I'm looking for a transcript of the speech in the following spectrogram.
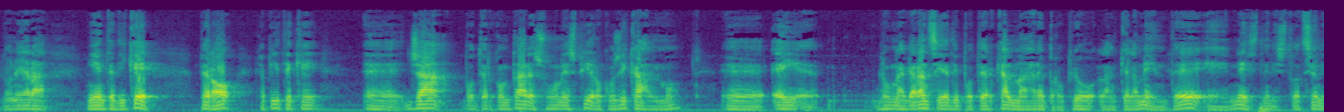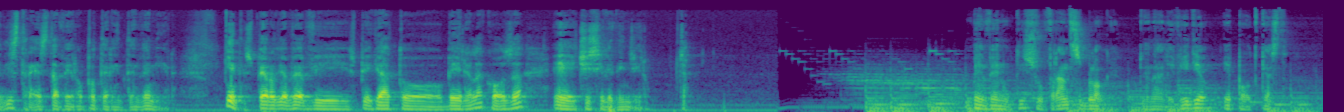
Non era niente di che, però capite che eh, già poter contare su un respiro così calmo eh, è eh, una garanzia di poter calmare proprio anche la mente e nelle situazioni di stress davvero poter intervenire. Niente, spero di avervi spiegato bene la cosa e ci si vede in giro. Ciao. Benvenuti su Franz Blog, canale video e podcast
